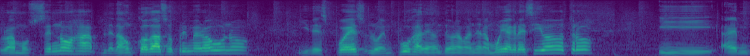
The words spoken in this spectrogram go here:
Ramos se enoja, le da un codazo primero a uno y después lo empuja de, de una manera muy agresiva a otro y em,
